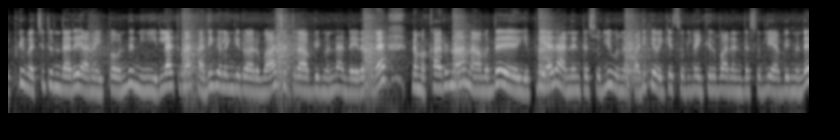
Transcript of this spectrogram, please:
எப்படி வச்சுட்டு இருந்தார்? ஆனால் இப்போ வந்து நீ இல்லாட்டினா கதி கலங்கிடுவார் வா சித்ரா அப்படின்னு வந்து அந்த இடத்துல நம்ம கருணா நான் வந்து எப்படியாவது அண்ணன்ட்ட சொல்லி உன்னை படிக்க வைக்க சொல்கிறேன் கிருபானன்ட்ட சொல்லி அப்படின்னு வந்து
